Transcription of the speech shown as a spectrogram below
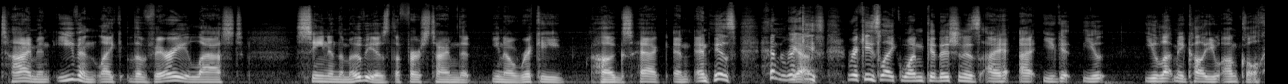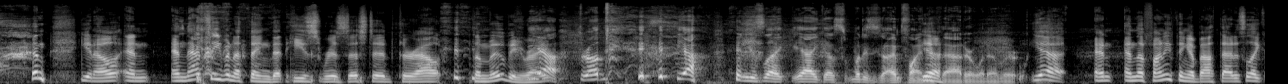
time and even like the very last scene in the movie is the first time that you know ricky hugs heck and and his and ricky's ricky's like one condition is i, I you get you you let me call you uncle and you know and and that's even a thing that he's resisted throughout the movie right Yeah, throughout the, yeah. And he's like, yeah, I guess what is? I'm fine Yeah. with that or whatever. Yeah, and and the funny thing about that is like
